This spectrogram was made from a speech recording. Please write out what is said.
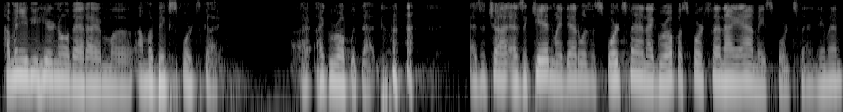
How many of you here know that I'm a, I'm a big sports guy? I, I grew up with that. as a child, as a kid, my dad was a sports fan. I grew up a sports fan. I am a sports fan. Amen.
